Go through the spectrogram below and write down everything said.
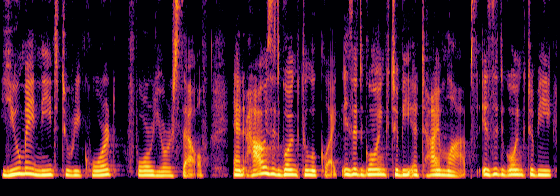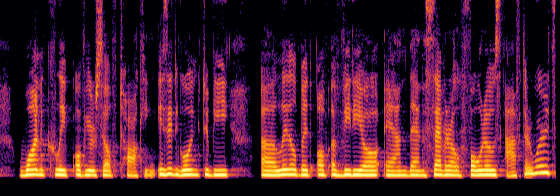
you may need to record for yourself and how is it going to look like is it going to be a time lapse is it going to be one clip of yourself talking is it going to be a little bit of a video and then several photos afterwards.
